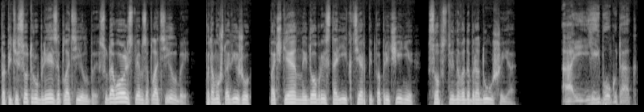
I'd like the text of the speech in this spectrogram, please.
По пятисот рублей заплатил бы, с удовольствием заплатил бы, потому что вижу, почтенный добрый старик терпит по причине, собственного добродушия. — А ей-богу так,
